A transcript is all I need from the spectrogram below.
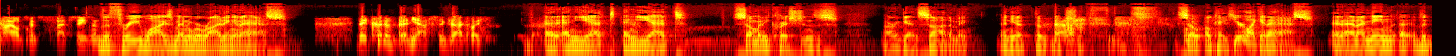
child since that season. The three wise men were riding an ass. They could have been, yes, exactly. And, and yet, and yet, so many Christians are against sodomy. And yet, the, the so okay, you're like an ass, and and I mean uh, the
